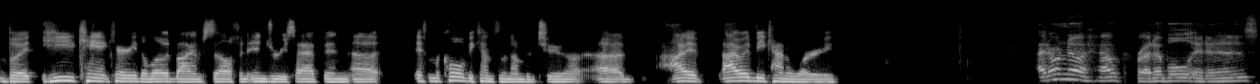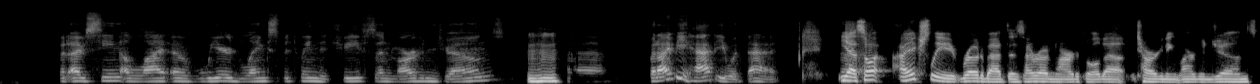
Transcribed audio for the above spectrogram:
but he can't carry the load by himself and injuries happen. Uh, if Mecole becomes the number two, uh, I I would be kind of worried. I don't know how credible it is, but I've seen a lot of weird links between the Chiefs and Marvin Jones. Mm-hmm. Uh, but I'd be happy with that. Yeah, so I actually wrote about this. I wrote an article about targeting Marvin Jones,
